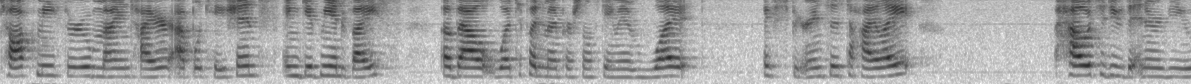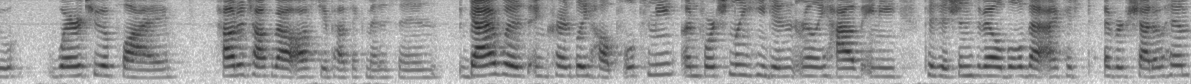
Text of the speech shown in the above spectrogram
talk me through my entire application and give me advice about what to put in my personal statement, what experiences to highlight, how to do the interview, where to apply, how to talk about osteopathic medicine. That was incredibly helpful to me. Unfortunately, he didn't really have any positions available that I could ever shadow him,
